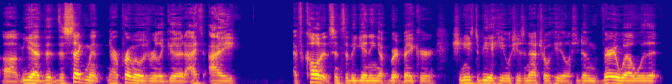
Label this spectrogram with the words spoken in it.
Um, yeah, the the segment, her promo was really good. I I I've called it since the beginning of Britt Baker. She needs to be a heel. She's a natural heel. She's done very well with it.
